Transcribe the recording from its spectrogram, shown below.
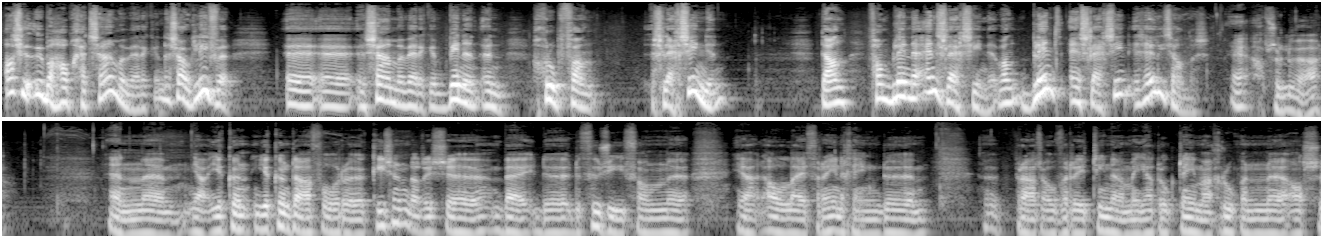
als je überhaupt gaat samenwerken, dan zou ik liever eh, eh, samenwerken binnen een groep van slechtzienden dan van blinden en slechtzienden. Want blind en slechtziend is heel iets anders. Ja, absoluut waar. En ehm, ja, je, kunt je kunt daarvoor eh, kiezen. Dat is eh, bij de, de fusie van eh, ja, allerlei verenigingen. De, praten over retina, maar je had ook themagroepen als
